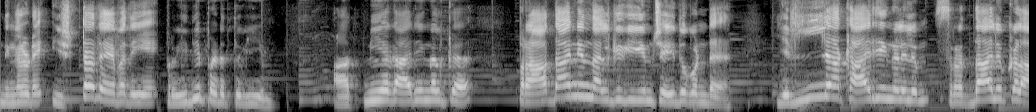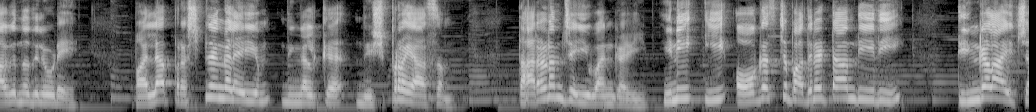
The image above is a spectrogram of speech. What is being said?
നിങ്ങളുടെ ഇഷ്ടദേവതയെ പ്രീതിപ്പെടുത്തുകയും ആത്മീയ കാര്യങ്ങൾക്ക് പ്രാധാന്യം നൽകുകയും ചെയ്തുകൊണ്ട് എല്ലാ കാര്യങ്ങളിലും ശ്രദ്ധാലുക്കളാകുന്നതിലൂടെ പല പ്രശ്നങ്ങളെയും നിങ്ങൾക്ക് നിഷ്പ്രയാസം തരണം ചെയ്യുവാൻ കഴിയും. ഇനി ഈ ഓഗസ്റ്റ് പതിനെട്ടാം തീയതി തിങ്കളാഴ്ച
